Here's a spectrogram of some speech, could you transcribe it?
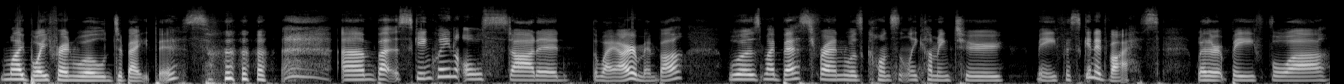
my boyfriend will debate this. um, but Skin Queen all started the way I remember was my best friend was constantly coming to me for skin advice, whether it be for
